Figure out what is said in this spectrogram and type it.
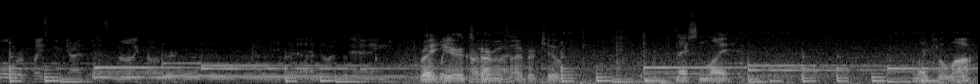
Full replacement, guys. It is not a cover. So that means that we're not adding Right here, it's carbon fiber too. Nice and light. I like it a lot.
